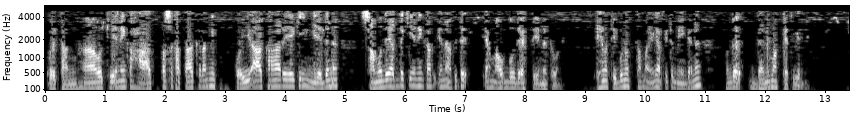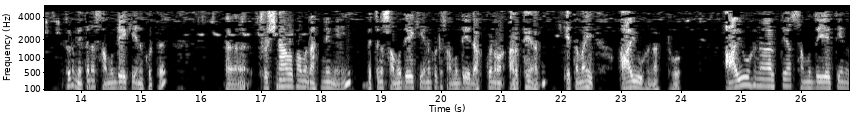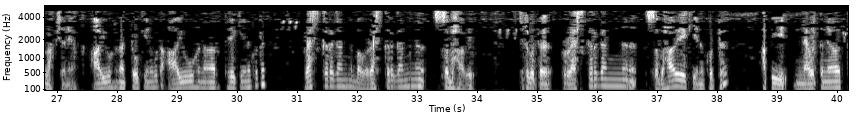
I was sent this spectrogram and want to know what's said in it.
ඔය තණ්හාව කියන එක හාත්පස කතා කරන්නේ කොයි ආකාරයකින් යෙදෙන සමුදයක්ද කියන එක ගැන අපිට යම් අවබෝධයක් තියෙන්න ඕනේ. එහෙම තිබුණොත් තමයි අපිට මේ ගැන හොඳ දැනුමක් ඇති වෙන්නේ. ඒතර මෙතන සමුදය කියනකොට තෘෂ්ණාව පමණක් නෙමෙයි. මෙතන සමුදය කියනකොට සමුදය දක්වන අර්ථයන් ඒ තමයි ආයෝහනත්ව. ආයෝහනාර්ථය සමුදයේ තියෙන ලක්ෂණයක්. ආයෝහනත්ව කියනකොට ආයෝහනාර්ථය කියනකොට රැස් කරගන්න බව රැස් කරගන්න ස්වභාවය. එතකොට රැස් කරගන්න ස්වභාවය කියනකොට අපි නැවත නැවත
